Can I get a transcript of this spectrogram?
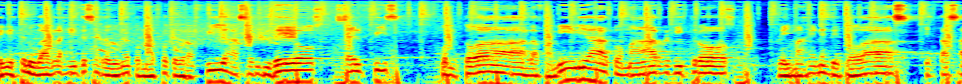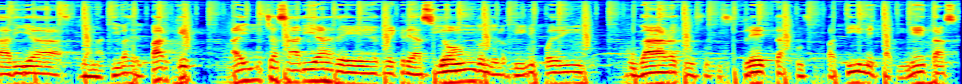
En este lugar la gente se reúne a tomar fotografías, a hacer videos, selfies con toda la familia, a tomar registros de imágenes de todas estas áreas llamativas del parque. Hay muchas áreas de recreación donde los niños pueden jugar con sus bicicletas, con sus patines, patinetas,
